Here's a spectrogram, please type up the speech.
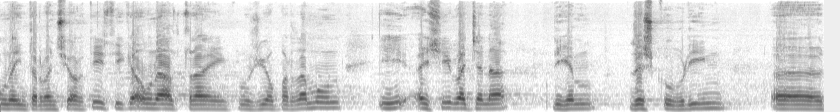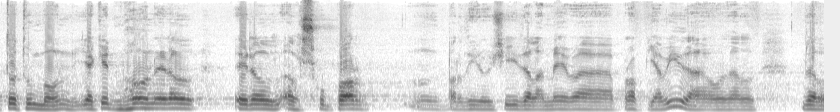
una intervenció artística, una altra inclusió per damunt, i així vaig anar, diguem, descobrint eh, tot un món, i aquest món era el, era el, el suport, per dir-ho així, de la meva pròpia vida o del, del,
